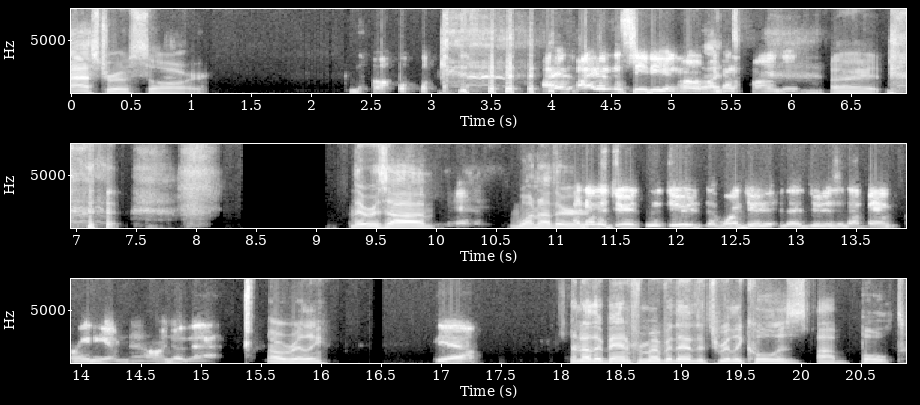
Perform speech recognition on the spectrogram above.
Astrosaur. No, I, I have the CD at home. I gotta find it. All right. there was um Yeah. one other I know the dude, the dude, the one dude, the dude is in that band Cranium now. I know that. oh really? Yeah. Another band from over there that's really cool is uh Bolt.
